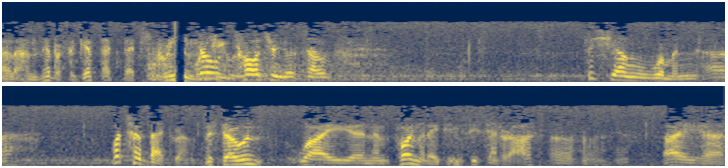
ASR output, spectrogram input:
I'll, I'll never forget that, that scream when Don't torture yourself. This young woman, uh, what's her background? Mr. Owen? Why, an employment agency sent her out. Uh-huh, yes. I, uh...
